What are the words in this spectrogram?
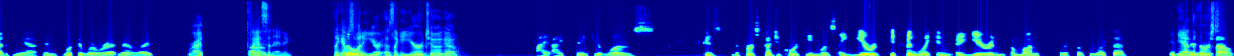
added me at, and look at where we're at now, right? Right. Um, Fascinating. I think it was what a year. It was like a year or two ago. I I think it was because the first Kaiju quarantine was a year. It's been like in a year and a month or something like that. It's Yeah, the first about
